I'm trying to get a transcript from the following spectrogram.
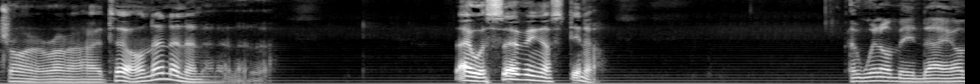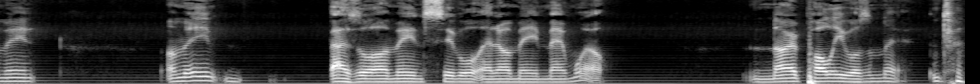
trying to run a hotel. No, no, no, no, no, no, no. They were serving us dinner. And when I mean they, I mean, I mean Basil, I mean Sybil, and I mean Manuel. No, Polly wasn't there.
